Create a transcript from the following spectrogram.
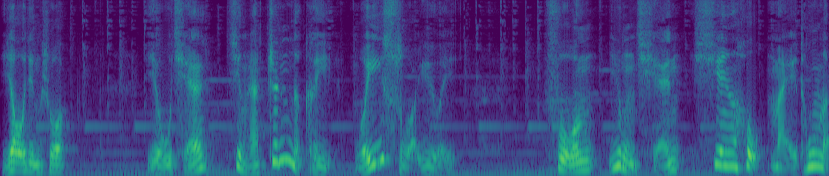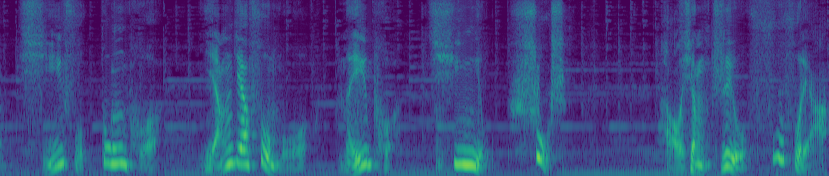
妖精说：“有钱竟然真的可以为所欲为。富翁用钱先后买通了媳妇、公婆、娘家父母、媒婆、亲友数十，好像只有夫妇俩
